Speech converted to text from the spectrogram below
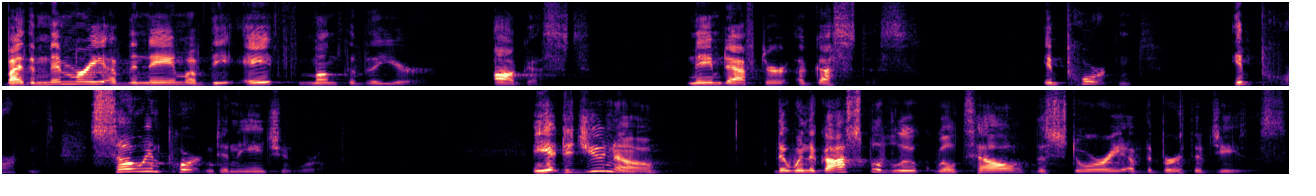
by the memory of the name of the eighth month of the year, August, named after Augustus. Important, important, so important in the ancient world. And yet, did you know that when the Gospel of Luke will tell the story of the birth of Jesus,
